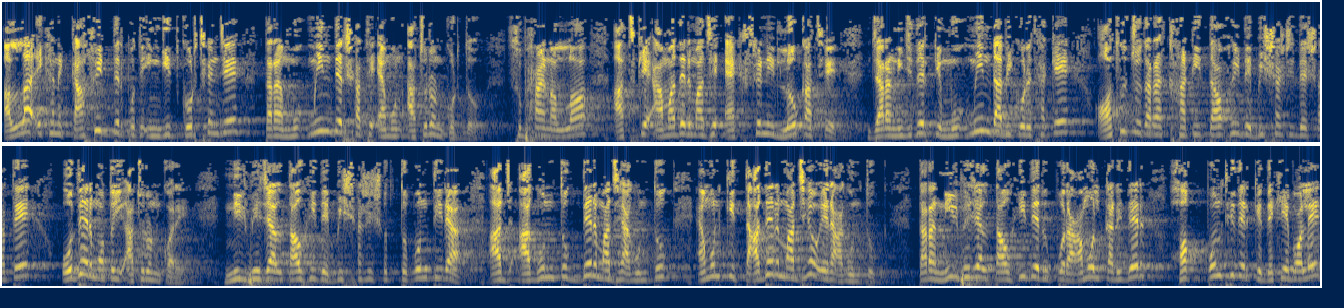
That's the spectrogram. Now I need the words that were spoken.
আল্লাহ এখানে কাফিরদের প্রতি ইঙ্গিত করছেন যে তারা মুমিনদের সাথে এমন আচরণ করত। সুফায়ন আল্লাহ আজকে আমাদের মাঝে এক শ্রেণির লোক আছে যারা নিজেদেরকে মুমিন দাবি করে থাকে, অথচ তারা খাঁটি তাওহিদে বিশ্বাসীদের সাথে ওদের মতোই আচরণ করে। নির্ভেজাল তাওহিদে বিশ্বাসী সত্যপন্থীরা আজ আগন্তুকদের মাঝে আগন্তুক, এমনকি তাদের মাঝেও এরা আগন্তুক। তারা নির্ভেজাল তাওহিদের উপর আমলকারীদের, হকপন্থীদেরকে দেখে বলে,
